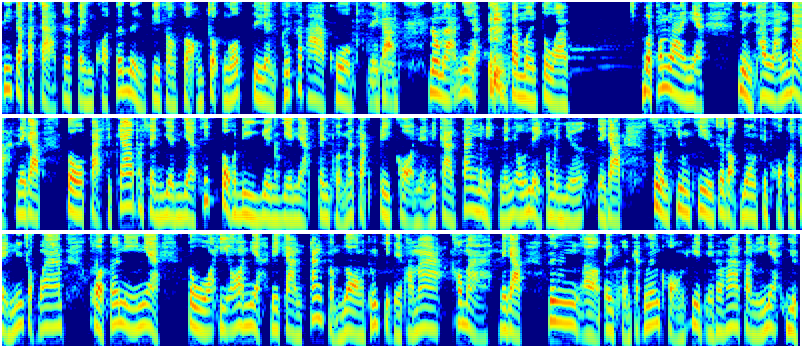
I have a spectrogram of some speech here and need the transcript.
ที่จะประกาศจะเป็น quarter 1 ปี 22 จบงบเดือนพฤษภาคมนะครับโนมูระเนี่ยประเมินตัว bottom line เนี่ย1,000 ล้านบาทนะครับโต 89%เยือนเยียที่โตดีเยือนเยียเนี่ยเป็นผลมาจากปีก่อนเนี่ยมีการตั้ง management overlay เข้ามาเยอะนะครับส่วน QQ จะ drop ลง 16%เนื่องจากว่า quarter นี้เนี่ยตัว AEON เนี่ยมีการตั้งสำรองธุรกิจในพม่าเข้ามานะครับซึ่งเอ่อเป็นผลจากเรื่องของธุรกิจในพม่าตอนนี้เนี่ยหยุด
